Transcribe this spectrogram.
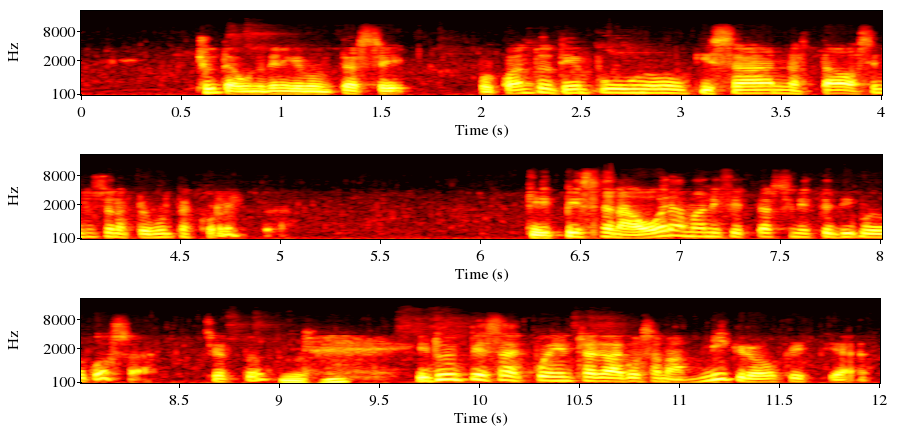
chuta, uno tiene que preguntarse, ¿por cuánto tiempo uno quizás no ha estado haciéndose las preguntas correctas? Que empiezan ahora a manifestarse en este tipo de cosas, ¿cierto? Y tú empiezas después a entrar a la cosa más micro, Cristian,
